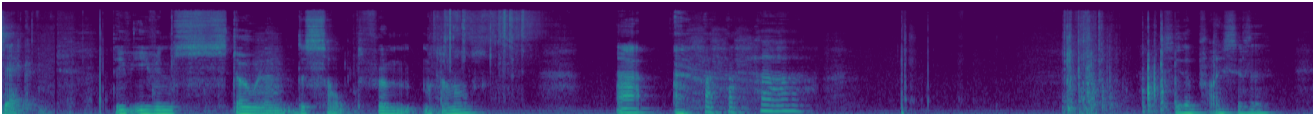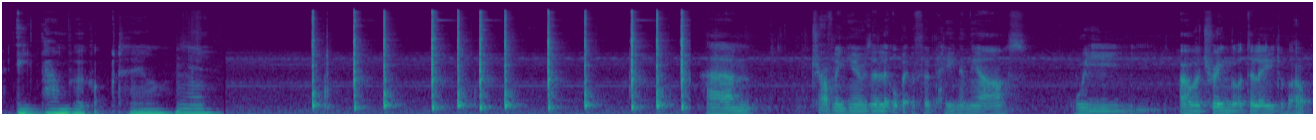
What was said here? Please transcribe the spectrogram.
Sick. They've even stolen the salt from McDonald's. Ah, ha, ha, ha. See the price of the eight pound per cocktail. Yeah. Um, travelling here was a little bit of a pain in the ass. We our train got delayed about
